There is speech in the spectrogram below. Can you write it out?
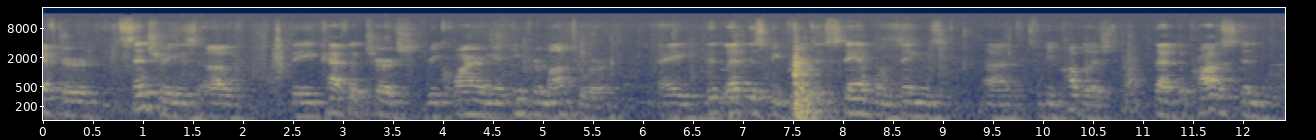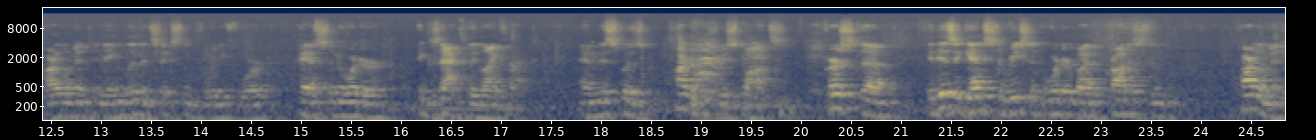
after centuries of the Catholic Church requiring an imprimatur, a, let this be printed stamp on things uh, to be published, that the Protestant Parliament in England in 1644 passed an order exactly like that. And this was part of his response. First, uh, it is against the recent order by the Protestant Parliament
